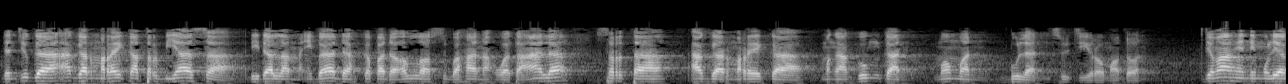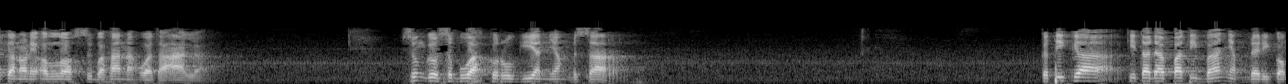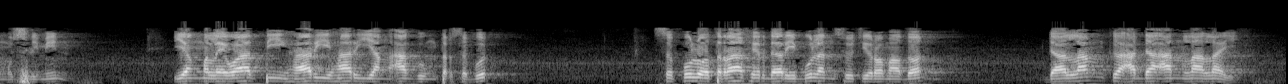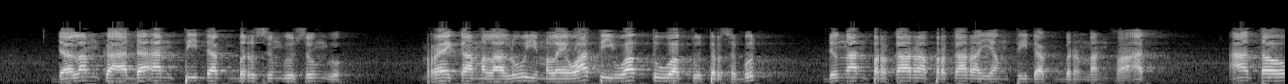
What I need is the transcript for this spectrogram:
dan juga agar mereka terbiasa di dalam ibadah kepada Allah Subhanahu wa taala serta agar mereka mengagungkan momen bulan suci Ramadan. Jemaah yang dimuliakan oleh Allah Subhanahu wa taala. Sungguh sebuah kerugian yang besar. Ketika kita dapati banyak dari kaum muslimin yang melewati hari-hari yang agung tersebut sepuluh terakhir dari bulan suci Ramadan dalam keadaan lalai dalam keadaan tidak bersungguh-sungguh mereka melalui melewati waktu-waktu tersebut dengan perkara-perkara yang tidak bermanfaat atau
